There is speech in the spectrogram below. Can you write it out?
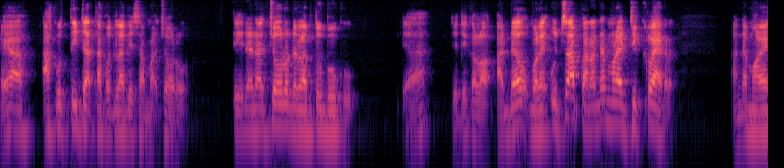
Ya, aku tidak takut lagi sama coro. Tidak ada coro dalam tubuhku. Ya, jadi kalau Anda mulai ucapkan, Anda mulai declare, Anda mulai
